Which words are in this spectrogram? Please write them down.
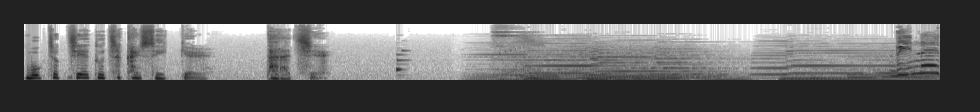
목적지에 도착할 수 있길 바라지. 리네,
